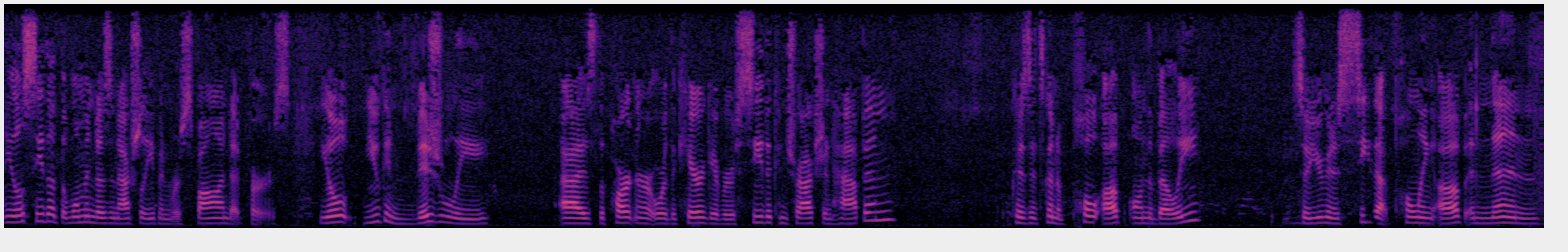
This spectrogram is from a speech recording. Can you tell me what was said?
you'll see that the woman doesn't actually even respond at first. You'll you can visually as the partner or the caregiver see the contraction happen because it's going to pull up on the belly. So you're going to see that pulling up, and then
